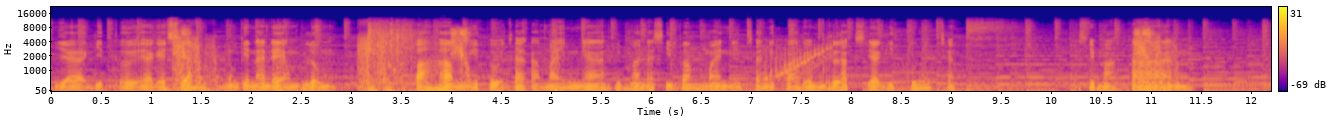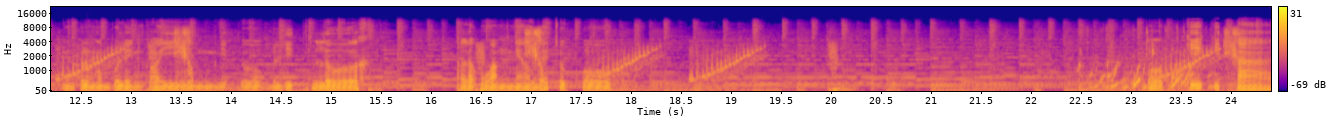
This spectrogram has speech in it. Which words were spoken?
ya gitu ya guys ya. Mungkin ada yang belum paham gitu cara mainnya. Gimana sih bang main Insani Aquarium Deluxe ya gitu aja? Kasih makan ngumpul-ngumpulin koin gitu beli telur. Kalau uangnya udah cukup. Oke kita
